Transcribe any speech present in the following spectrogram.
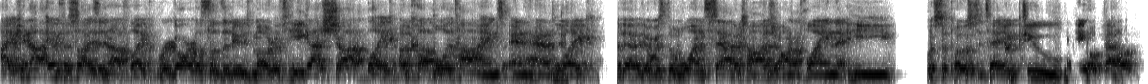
I cannot emphasize enough. Like, regardless of the dude's motives, he got shot like a couple of times and had like the, there was the one sabotage on a plane that he was supposed to take. Two about.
